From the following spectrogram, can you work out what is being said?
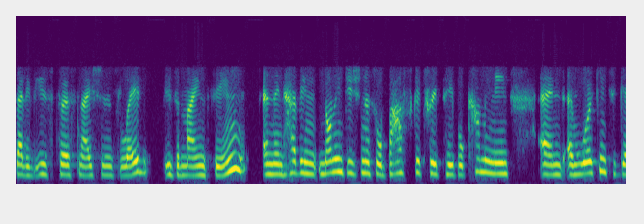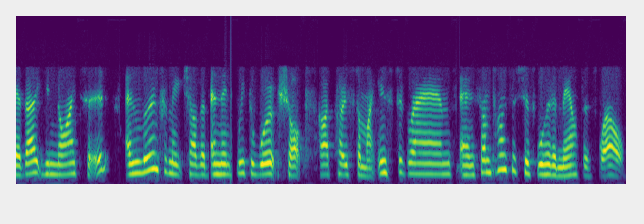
that it is First Nations led is a main thing and then having non-indigenous or basketry people coming in and and working together united and learn from each other and then with the workshops I post on my Instagrams and sometimes it's just word of mouth as well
